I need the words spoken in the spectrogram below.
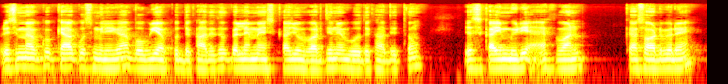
और इसमें आपको क्या कुछ मिलेगा, वो भी आपको दिखा देता हूँ। पहले मैं इसका जो वर्जन है, वो दिखा देता हूँ। जैसे स्काई मीडिया एफ़ वन का सॉफ्टवेयर है।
